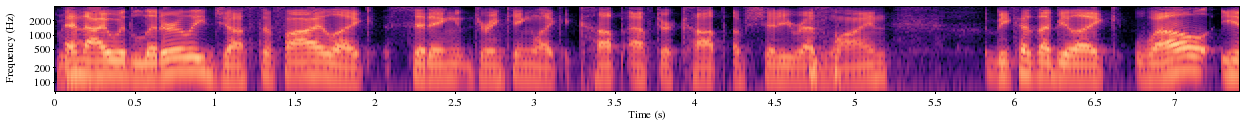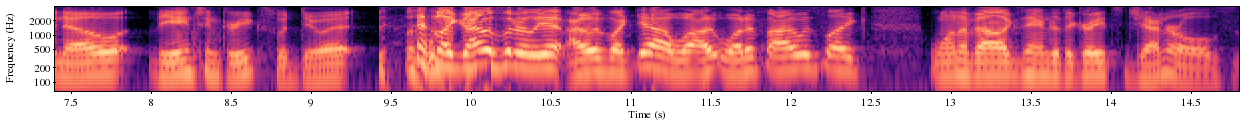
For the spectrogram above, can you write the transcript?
and I would literally justify like sitting drinking like cup after cup of shitty red wine. Because I'd be like, well, you know, the ancient Greeks would do it. like that was literally it. I was like, yeah, well, what if I was like one of Alexander the Great's generals?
